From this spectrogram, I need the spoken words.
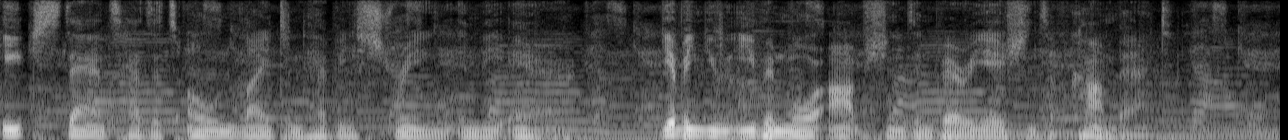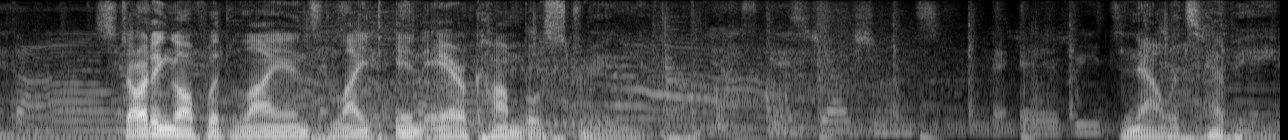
each stance has its own light and heavy string in the air, giving you even more options and variations of combat. Starting off with Lion's light in-air combo string. Now it's heavy.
